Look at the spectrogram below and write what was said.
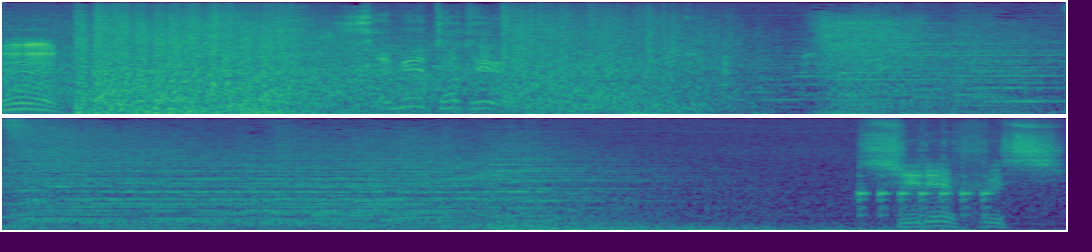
うん。攻め立てよ知れ不死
